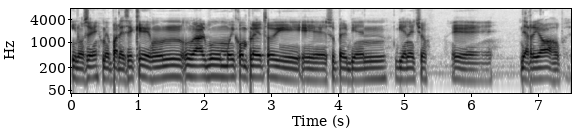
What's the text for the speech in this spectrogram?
y no sé, me parece que es un, un álbum muy completo y eh, súper bien, bien hecho. Eh, de arriba abajo. Pues.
